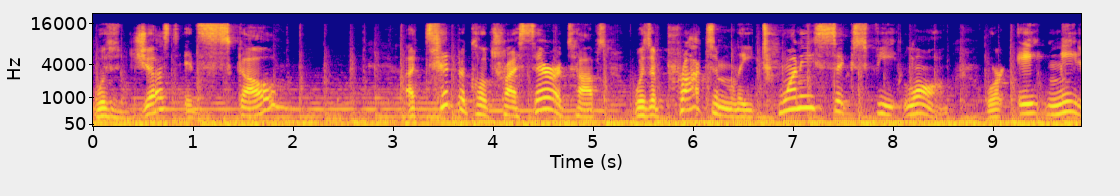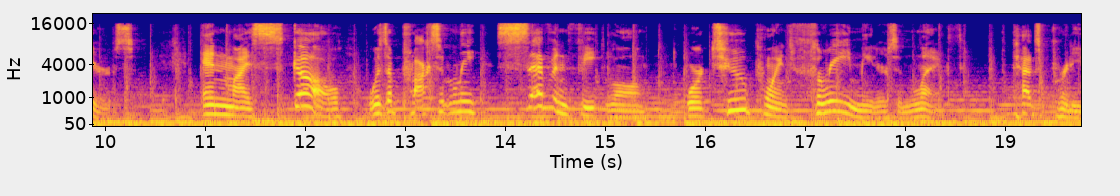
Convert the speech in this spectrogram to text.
was just its skull? A typical Triceratops was approximately 26 feet long, or 8 meters, and my skull was approximately 7 feet long, or 2.3 meters in length. That's pretty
